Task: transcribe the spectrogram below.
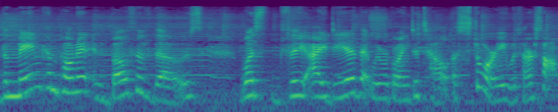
the main component in both of those was the idea that we were going to tell a story with our song.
